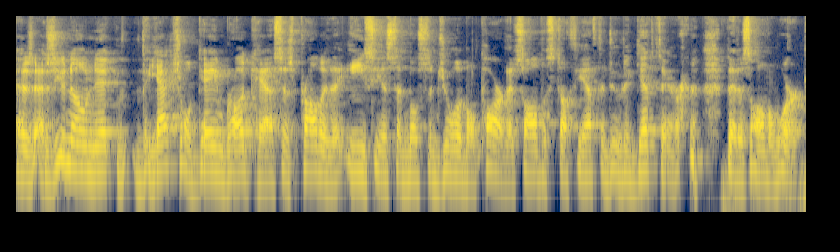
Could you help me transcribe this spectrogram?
as, as, you know, Nick, the actual game broadcast is probably the easiest and most enjoyable part. It's all the stuff you have to do to get there that is all the work.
